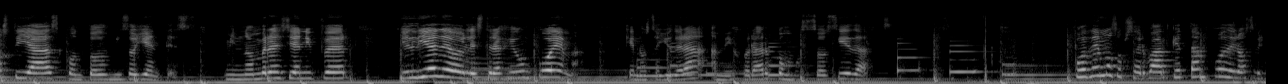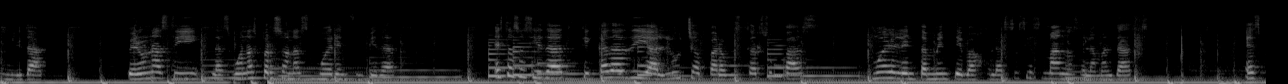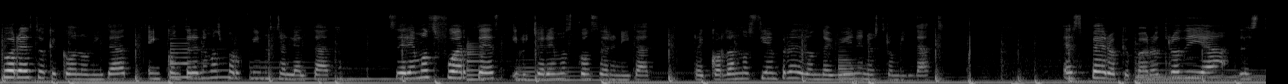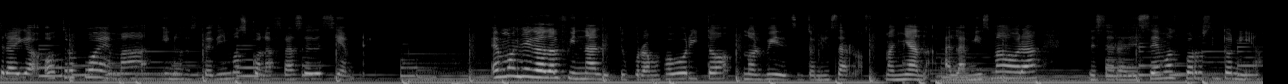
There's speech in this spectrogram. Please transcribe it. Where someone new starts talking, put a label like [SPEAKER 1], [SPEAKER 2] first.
[SPEAKER 1] paz con todos mis oyentes. Mi nombre es Jennifer y el día de hoy les traje un poema que nos ayudará a mejorar como sociedad. Podemos observar qué tan poderosa es la humildad, pero aún así las buenas personas mueren sin piedad. Esta sociedad que cada día lucha para buscar su paz, muere lentamente bajo las sucias manos de la maldad. Es por eso que con unidad encontraremos por fin nuestra lealtad. Seremos fuertes y lucharemos con serenidad, recordando siempre de dónde viene nuestra humildad. Espero que para otro día les traiga otro poema y nos despedimos con la frase de siempre. Hemos llegado al final de tu programa favorito, no olvides sintonizarnos. Mañana a la misma hora les agradecemos por su sintonía.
